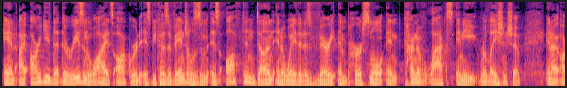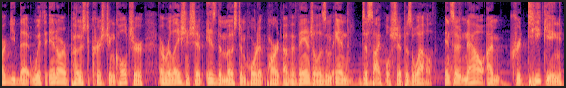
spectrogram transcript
And I argued that the reason why it's awkward is because evangelism is often done in a way that is very impersonal and kind of lacks any relationship. And I argued that within our post Christian culture, a relationship is the most important part of evangelism and discipleship as well. And so now I'm critiquing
